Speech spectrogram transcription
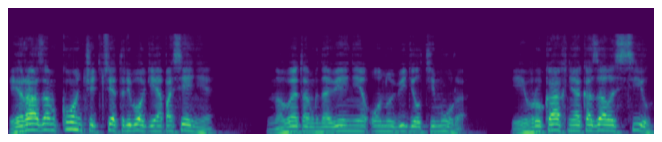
и разом кончить все тревоги и опасения. Но в это мгновение он увидел Тимура, и в руках не оказалось сил,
